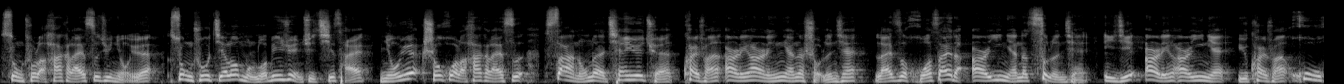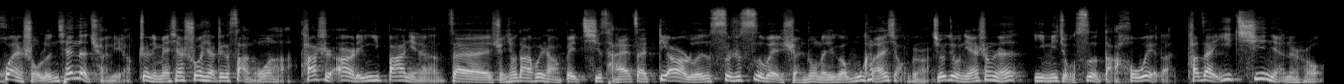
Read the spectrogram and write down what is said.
送出了哈克莱斯去纽约，送出杰罗姆·罗宾逊去奇才，纽约收获了哈克莱斯、萨农的签约权，快船2020年的首轮签，来自活塞的21年的次轮签，以及2021年与快船互换首轮签的权利啊。这里面先说一下这个萨农啊，他是2018年在选秀大会上被奇才在第二轮44位选中的一个乌克兰小哥，99年生人，一米九四，打后卫的，他在。一七年的时候，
